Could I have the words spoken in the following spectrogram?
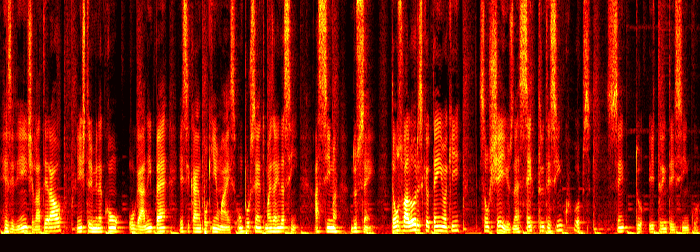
resiliente, lateral. E a gente termina com o gado em pé, esse cai um pouquinho mais, 1%, mas ainda assim, acima do 100. Então os valores que eu tenho aqui são cheios, né? 135, ops, 135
